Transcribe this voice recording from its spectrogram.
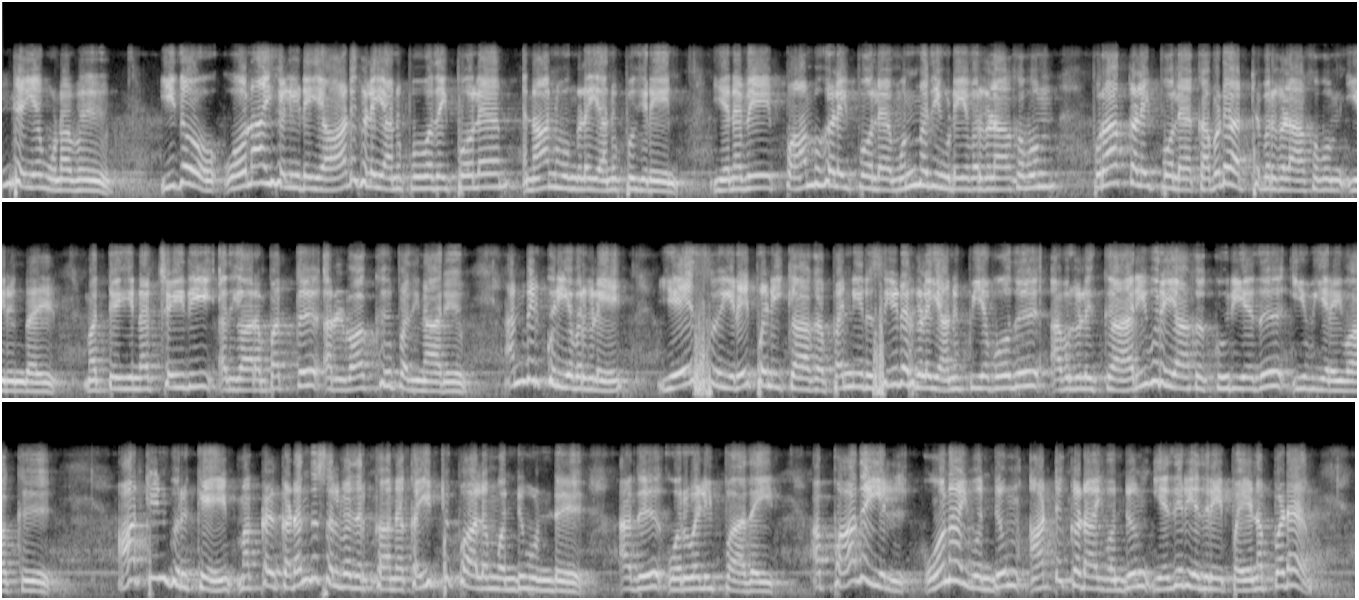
இன்றைய உணவு. இதோ ஓநாய்களிடையே ஆடுகளை அனுப்புவதைப் போல நான் உங்களை அனுப்புகிறேன். எனவே பாம்புகளைப் போல முன்மதி உடையவர்களாகவும் புறாக்களைப் போல கபடு அற்றவர்களாகவும் இருங்கள். மத்திய நற்செய்தி அதிகாரம் பத்து அருள்வாக்கு பதினாறு. அன்பிற்குரியவர்களே இயேசு இறைப்பணிக்காக பன்னிரு சீடர்களை அனுப்பிய போது அவர்களுக்கு அறிவுரையாக கூறியது இவ் இறைவாக்கு. ஆற்றின் குறுக்கே மக்கள் கடந்து செல்வதற்கான கயிற்றுப்பாலம் ஒன்று உண்டு. அது ஒரு வழிப்பாதை. அப்பாதையில் ஓநாய் ஒன்றும் ஆட்டுக்கடாய் ஒன்றும் எதிர் எதிரே பயணப்பட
